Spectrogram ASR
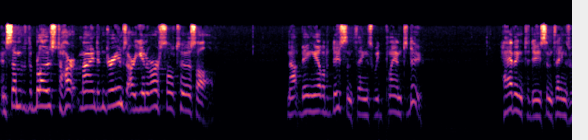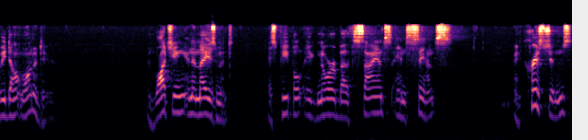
And some of the blows to heart, mind, and dreams are universal to us all. Not being able to do some things we'd planned to do, having to do some things we don't want to do, and watching in amazement as people ignore both science and sense, and Christians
